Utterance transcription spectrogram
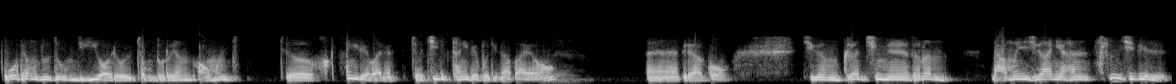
보병들도 움직이기 어려울 정도로 그냥 엉망, 저, 확탕이 돼버려, 저, 진흙탕이 돼버리나 봐요. 네. 에, 그래갖고, 지금 그런 측면에서는 남은 시간이 한 30일,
